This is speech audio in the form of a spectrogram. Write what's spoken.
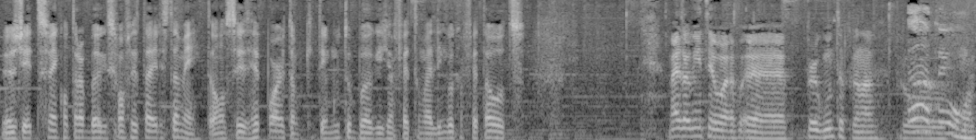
Do mesmo jeito você vai encontrar bugs que vão afetar eles também. Então vocês reportam, porque tem muito bug que afeta uma língua que afeta outros. Mas alguém tem uma é, pergunta pra nós? Pro... Ah, tem uma,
